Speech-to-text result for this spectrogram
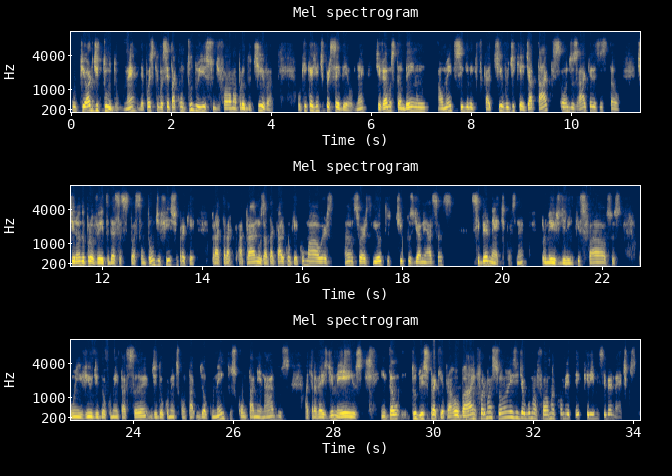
o pior de tudo, né? Depois que você está com tudo isso de forma produtiva, o que, que a gente percebeu? Né? Tivemos também um aumento significativo de quê? De ataques onde os hackers estão tirando proveito dessa situação tão difícil para quê? Para nos atacar com quê? Com malwares, ransomware e outros tipos de ameaças cibernéticas, né? Por meio de links falsos, o envio de documentação, de documentos, documentos contaminados através de e-mails. Então, tudo isso para quê? Para roubar informações e, de alguma forma, cometer crimes cibernéticos.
